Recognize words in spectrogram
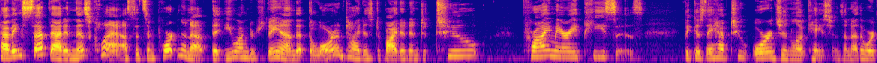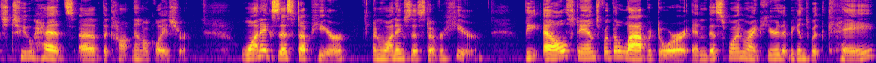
Having said that, in this class, it's important enough that you understand that the Laurentide is divided into two primary pieces because they have two origin locations, in other words, two heads of the continental glacier. One exists up here and one exists over here. The L stands for the Labrador, and this one right here that begins with K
